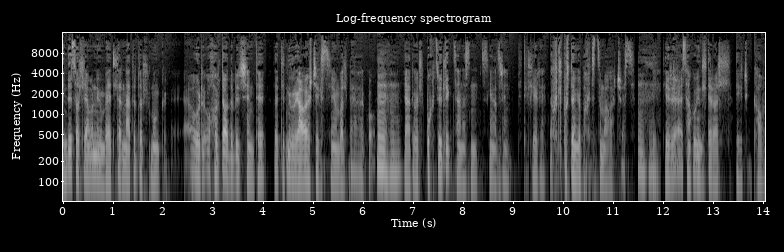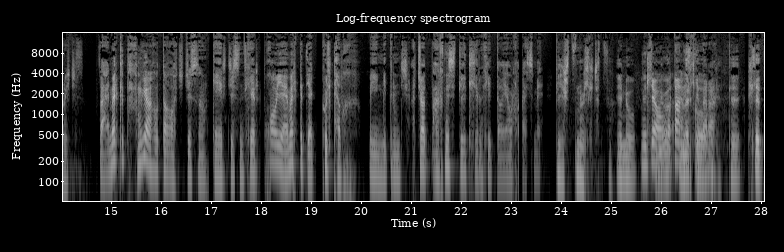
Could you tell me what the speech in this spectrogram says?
эндээс бол ямар нэгэн байдлаар надад бол мөнгө өөр ховдоо одоо би жишээ нь те тэд нүрийг аваач гэсэн юм бол байгаагүй. Яг тэгвэл бүх зүйлийг цаанаас нь засгийн газрын тэтгэлгээр хөтөлбөртөө ингээ багтцсан байгаа учраас. Тэр санхүүгийн тал дээр бол тэгж coverage хийсэн. За Америкт хамгийн анх удаага очиж исэн гэж ярьжсэн. Тэгэхээр тухайн үеийн Америкт яг хөл тавих үеийн мэдрэмж очоод анхны сэтгэл ерөнхийдөө ямар байсан бэ? би ирцэн үл гэж бодсон. Энэ үү? Нилээ удаан нисхийн дараа. Тий. Эхлээд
